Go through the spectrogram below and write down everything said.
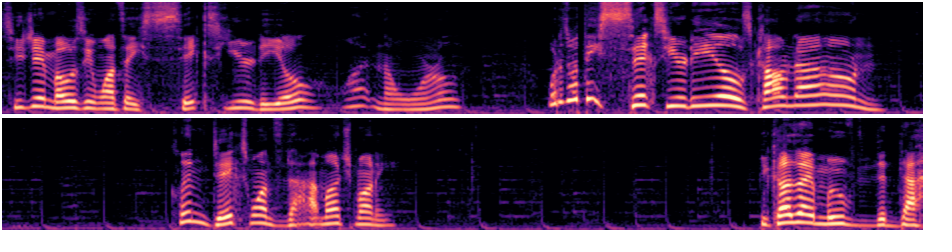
CJ Mosley wants a six-year deal. What in the world? What is with these six-year deals? Calm down. Clint Dix wants that much money because I moved the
